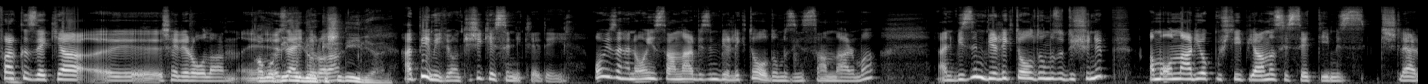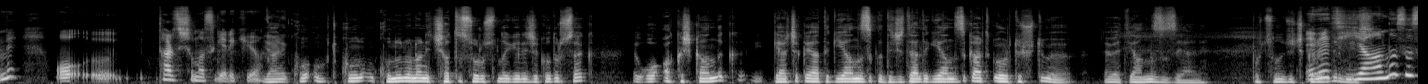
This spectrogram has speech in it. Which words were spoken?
Farklı zeka e, şeyleri olan e, Ama bir özellikleri milyon olan. kişi değil yani. Ha, bir milyon kişi kesinlikle değil. O yüzden hani o insanlar bizim birlikte olduğumuz insanlar mı? Yani bizim birlikte olduğumuzu düşünüp ama onlar yokmuş deyip yalnız hissettiğimiz kişiler mi? O e, tartışılması gerekiyor. Yani ko- konu- konunun hani çatı sorusunda gelecek olursak e, o akışkanlık gerçek hayattaki yalnızlıkla dijitaldeki yalnızlık artık örtüştü mü? Evet yalnızız yani. Bu sonucu çıkarabilir Evet miyiz? yalnızız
